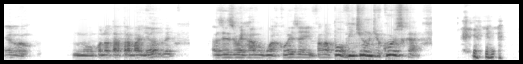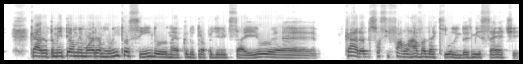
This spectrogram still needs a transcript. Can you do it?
Eu, no, quando eu estava trabalhando, né, às vezes eu errava alguma coisa e falava, pô, 20 anos de curso, cara. cara, eu também tenho uma memória muito assim, do, na época do Tropa de Elite saiu. É... Cara, só se falava daquilo em 2007.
